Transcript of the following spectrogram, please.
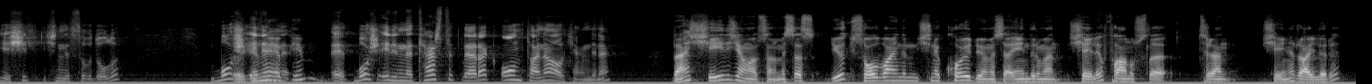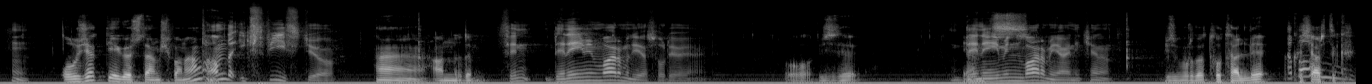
Yeşil, içinde sıvı dolu. Boş Öyle mi elinle, yapayım? evet, boş elinle ters tıklayarak 10 tane al kendine. Ben şeyi diyeceğim abi sana. Mesela diyor ki Soulbinder'ın içine koy diyor mesela Enderman şeyle fanusla tren şeyini rayları. Hı. Olacak diye göstermiş bana ama. Tam da XP istiyor. Ha anladım. Senin deneyimin var mı diye soruyor yani. O bizde Deneyimin var mı yani Kenan? biz burada totalde kaç artık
